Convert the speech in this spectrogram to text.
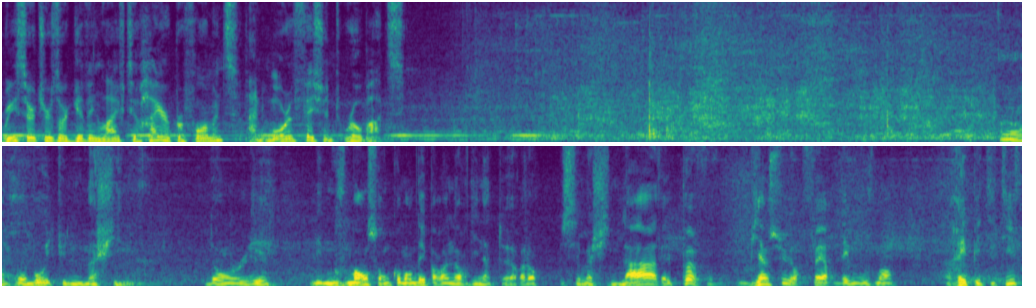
researchers are giving life to higher performance and more efficient robots. Un robot est une machine dont les, les mouvements sont commandés par un ordinateur. Alors, ces machines-là, elles peuvent bien sûr faire des mouvements répétitifs,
